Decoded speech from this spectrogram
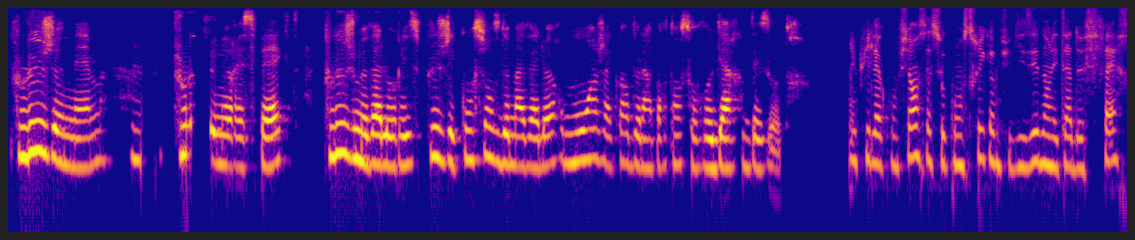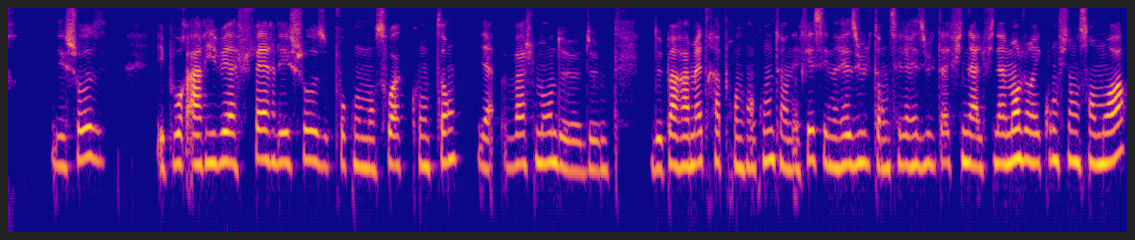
Plus je m'aime, mm. plus je me respecte, plus je me valorise, plus j'ai conscience de ma valeur, moins j'accorde de l'importance au regard des autres. Et puis la confiance, elle se construit, comme tu disais, dans l'état de faire des choses. Et pour arriver à faire les choses, pour qu'on en soit content, il y a vachement de, paramètres à prendre en compte. Et en effet, c'est une résultante, c'est le résultat final. Finalement, j'aurai confiance en moi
